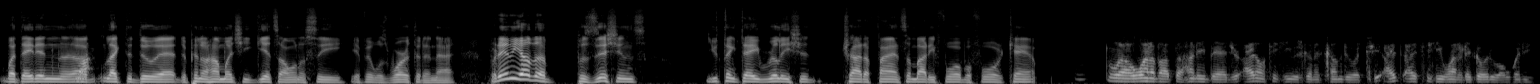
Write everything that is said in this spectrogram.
But they didn't uh, like to do that. Depending on how much he gets, I want to see if it was worth it or not. But any other positions you think they really should try to find somebody for before camp? Well, one about the honey badger. I don't think he was going to come to a team. I, I think he wanted to go to a winning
